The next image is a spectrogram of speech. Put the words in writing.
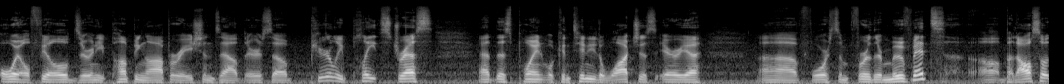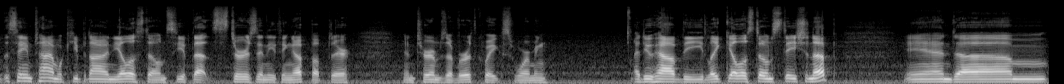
oil fields or any pumping operations out there. So purely plate stress at this point. We'll continue to watch this area uh, for some further movement. Uh, but also at the same time, we'll keep an eye on Yellowstone, see if that stirs anything up up there in terms of earthquake swarming. I do have the Lake Yellowstone station up and um,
